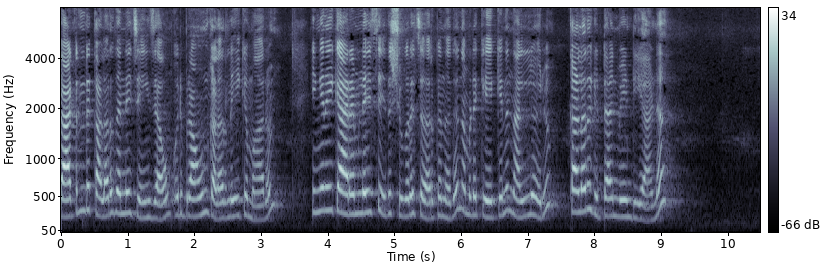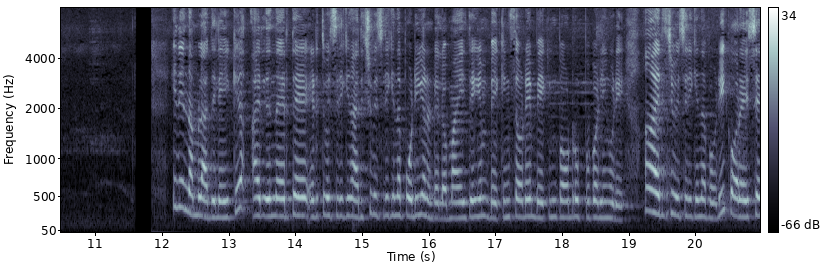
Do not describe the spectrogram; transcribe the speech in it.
ബാറ്ററിന്റെ കളർ തന്നെ ചേഞ്ച് ആവും. ഒരു ബ്രൗൺ കളറിലേക്ക് മാറും. ഇങ്ങനെ ഈ കാരമലൈസ് ചെയ്ത ഷുഗർ ചേർക്കുന്നത് നമ്മുടെ കേക്കിന് നല്ലൊരു കളർ കിട്ടാൻ വേണ്ടിയാണ്. ഇനി നമ്മൾ അതിലേക്ക് അരി നേരത്തെ എടുത്തു വെച്ചിരിക്കുന്ന അരിച്ചു വെച്ചിരിക്കുന്ന പൊടികളുണ്ടല്ലോ. മൈദയും ബേക്കിംഗ് സോഡയും ബേക്കിംഗ് പൗഡർ ഉപ്പ് പൊടിയും കൂടി. ആ അരിച്ചു വെച്ചിരിക്കുന്ന പൊടി കുറേശ്ശെ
